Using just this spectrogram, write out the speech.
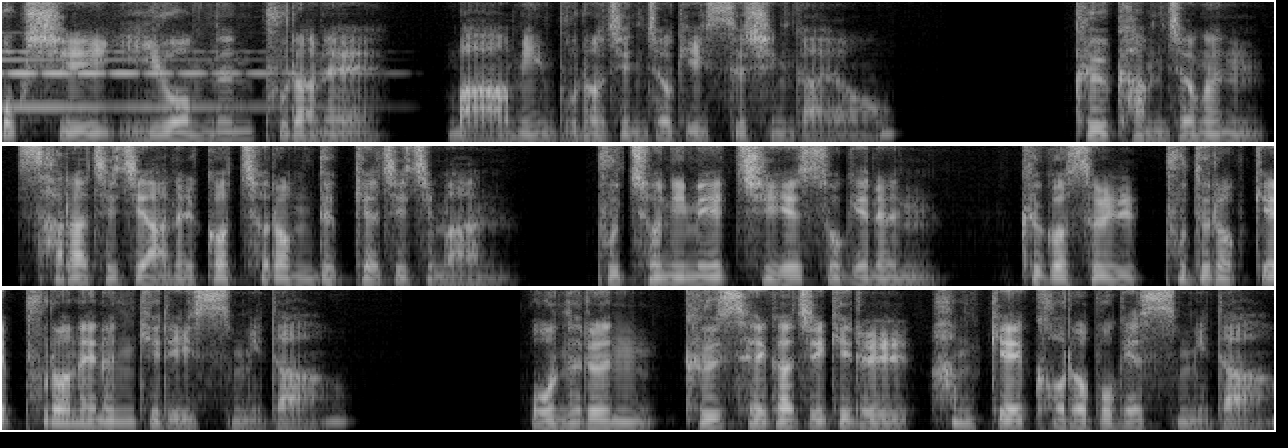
혹시 이유 없는 불안에 마음이 무너진 적이 있으신가요? 그 감정은 사라지지 않을 것처럼 느껴지지만 부처님의 지혜 속에는 그것을 부드럽게 풀어내는 길이 있습니다. 오늘은 그 세 가지 길을 함께 걸어보겠습니다.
